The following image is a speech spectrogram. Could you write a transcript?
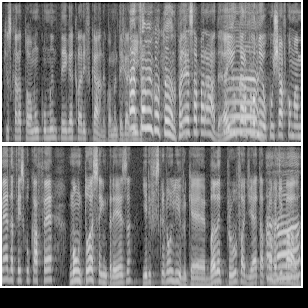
que os caras tomam com manteiga clarificada, com a manteiga Ah, tu tá me contando. Pode... É essa parada. Aí o cara Ah. falou: Meu, o chá ficou uma merda, fez com o café, montou essa empresa e ele escreveu um livro que é Bulletproof, a dieta à prova de Aham. bala.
